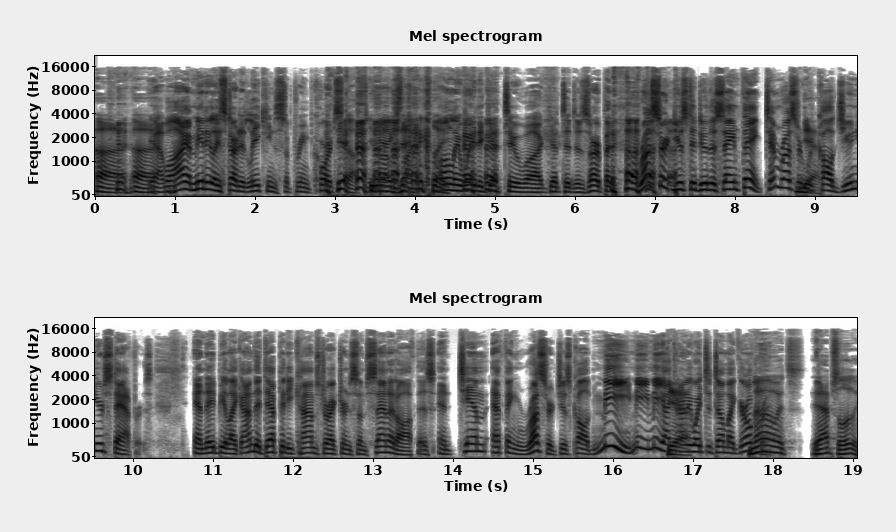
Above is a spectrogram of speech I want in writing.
Uh, uh, yeah, well, I immediately started leaking Supreme Court stuff. you Yeah, know, it's exactly. Only way to get to uh, get to dessert. But Russert used to do the same thing. Tim Russert Yeah. would call junior staffers. And they'd be like, I'm the deputy comms director in some Senate office, and Tim effing Russert just called me, me, me. I Yeah. can't really wait to tell my girlfriend. No, it's yeah, absolutely.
